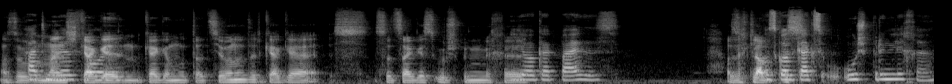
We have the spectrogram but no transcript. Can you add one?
Also Hat man meinst du gegen, gegen Mutation oder gegen sozusagen das ursprüngliche? Ja, gegen beides. Also ich glaube, es geht gegen das Ursprüngliche.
